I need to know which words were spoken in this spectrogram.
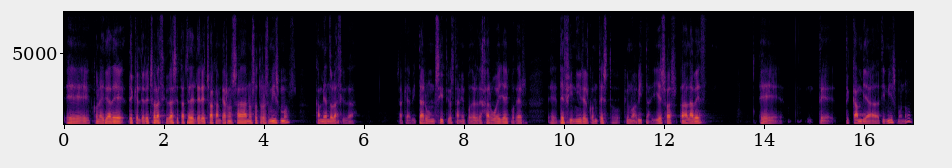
eh, con la idea de, que el derecho a la ciudad se trata del derecho a cambiarnos a nosotros mismos cambiando la ciudad. O sea, que habitar un sitio es también poder dejar huella y poder eh, definir el contexto que uno habita. Y eso a la vez eh, te, cambia a ti mismo. ¿no?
